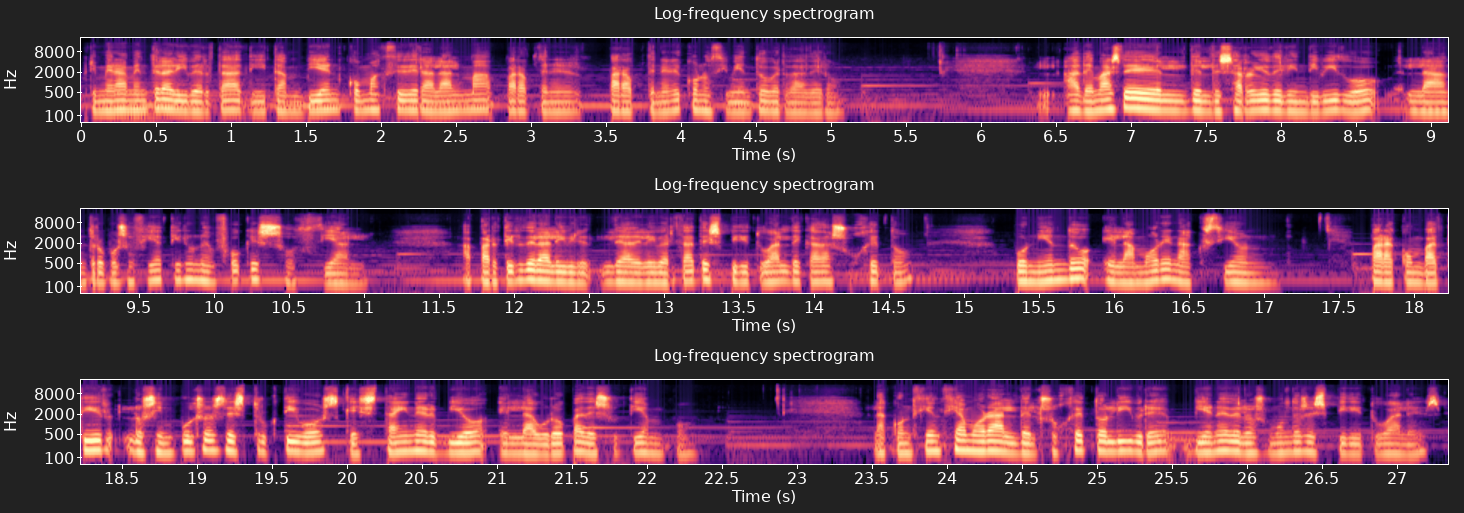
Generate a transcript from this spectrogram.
primeramente la libertad y también cómo acceder al alma para obtener, para obtener el conocimiento verdadero. Además del, desarrollo del individuo, la antroposofía tiene un enfoque social, a partir de la, la libertad espiritual de cada sujeto, poniendo el amor en acción para combatir los impulsos destructivos que Steiner vio en la Europa de su tiempo. La conciencia moral del sujeto libre viene de los mundos espirituales,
